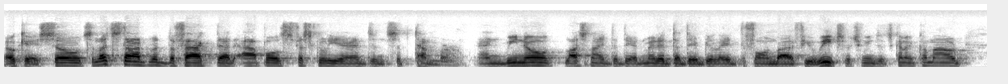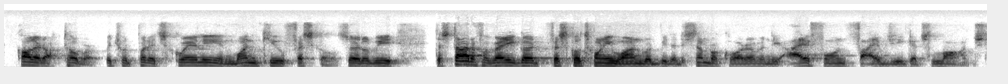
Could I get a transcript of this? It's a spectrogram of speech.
Okay, so so let's start with the fact that Apple's fiscal year ends in September, and we know last night that they admitted that they've delayed the phone by a few weeks, which means it's going to come out call it October, which would put it squarely in 1Q fiscal. So it'll be the start of a very good fiscal 21 would be the December quarter when the iPhone 5G gets launched.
